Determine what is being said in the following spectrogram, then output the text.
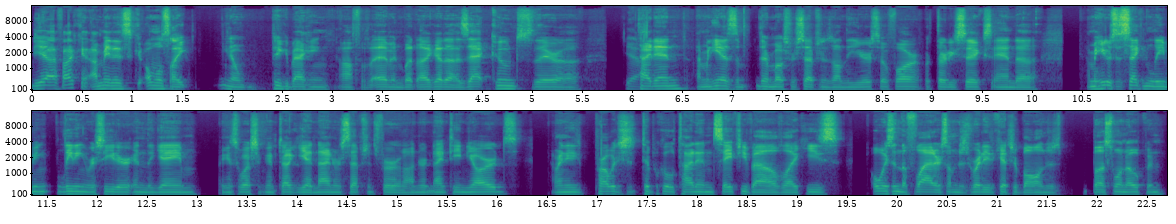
yeah, if I can, I mean, it's almost like you know piggybacking off of Evan, but I got uh, Zach Kuntz, their uh, Yeah. tight end. I mean, he has the, their most receptions on the year so far with 36, and uh, I mean, he was the second leading leading receiver in the game against Western Kentucky. He had nine receptions for 119 yards. I mean, he's probably just a typical tight end safety valve. Like he's always in the flat or something, just ready to catch a ball and just bust one open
